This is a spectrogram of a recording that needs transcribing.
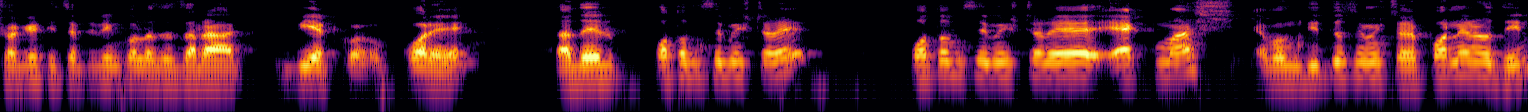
সরকারি টিচার ট্রেনিং কলেজে যারা বিএড করে, তাদের প্রথম সেমিস্টারে প্রথম সেমিস্টারে এক মাস এবং দ্বিতীয় সেমিস্টারে পনেরো দিন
